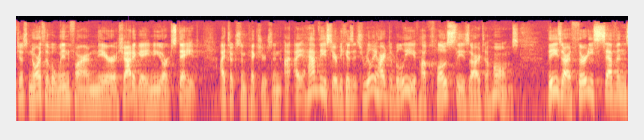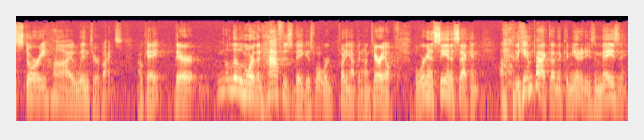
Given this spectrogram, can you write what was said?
just north of a wind farm near Chateaugay, New York State, I took some pictures. And I, I have these here because it's really hard to believe how close these are to homes. These are 37 story high wind turbines, okay? They're a little more than half as big as what we're putting up in Ontario. But we're going to see in a second uh, the impact on the community is amazing.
